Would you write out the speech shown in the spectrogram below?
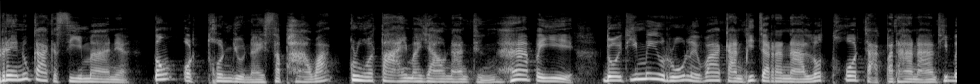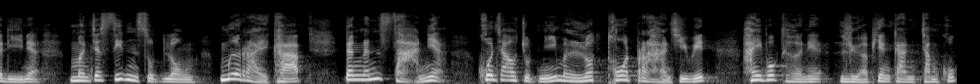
เรนุกากับซีมาเนี่ยต้องอดทนอยู่ในสภาวะกลัวตายมายาวนานถึง 5 ปี โดยที่ไม่รู้เลยว่าการพิจารณาลดโทษจากประธานาธิบดีเนี่ยมันจะสิ้นสุดลงเมื่อไหร่ครับ ดังนั้นศาลเนี่ยควรจะเอาจุดนี้มันลดโทษประหารชีวิต ให้พวกเธอเนี่ยเหลือเพียงการจำคุก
